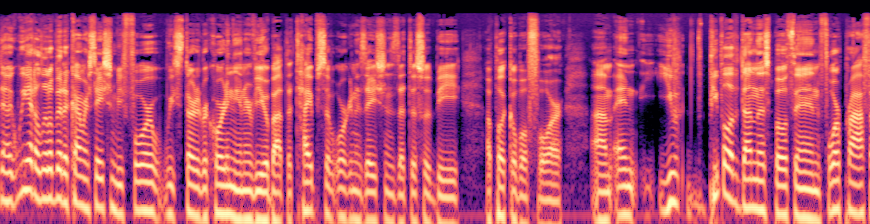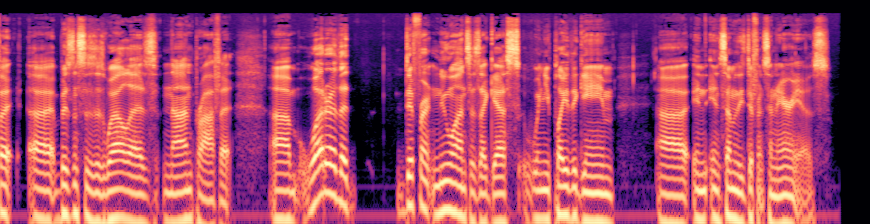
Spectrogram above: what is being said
Now, we had a little bit of conversation before we started recording the interview about the types of organizations that this would be applicable for, um, and you people have done this both in for-profit uh, businesses as well as nonprofit. Um, what are the different nuances, I guess, when you play the game uh, in in some of these different scenarios?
